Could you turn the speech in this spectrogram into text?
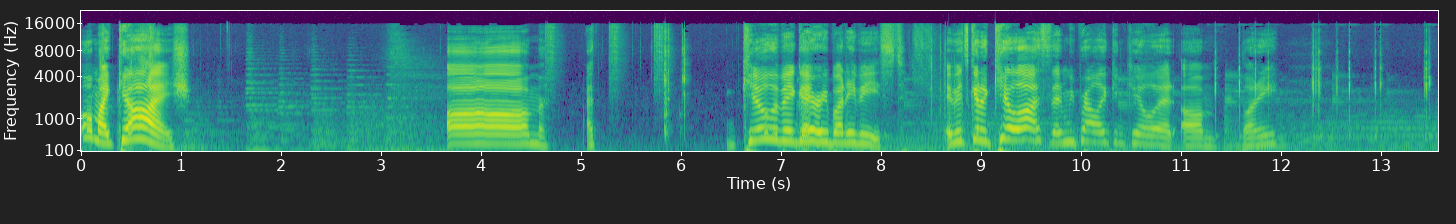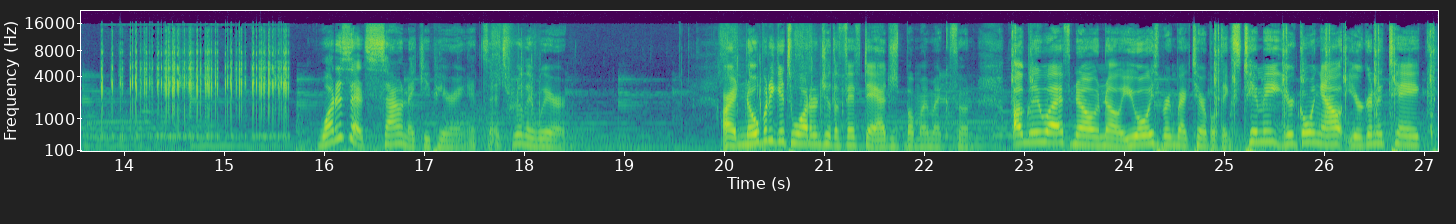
Oh my gosh! Um, I kill the big hairy bunny beast. If it's gonna kill us, then we probably can kill it. Um, bunny. What is that sound I keep hearing? It's it's really weird. All right, nobody gets water until the fifth day. I just bumped my microphone. Ugly wife, no, no. You always bring back terrible things. Timmy, you're going out. You're gonna take,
